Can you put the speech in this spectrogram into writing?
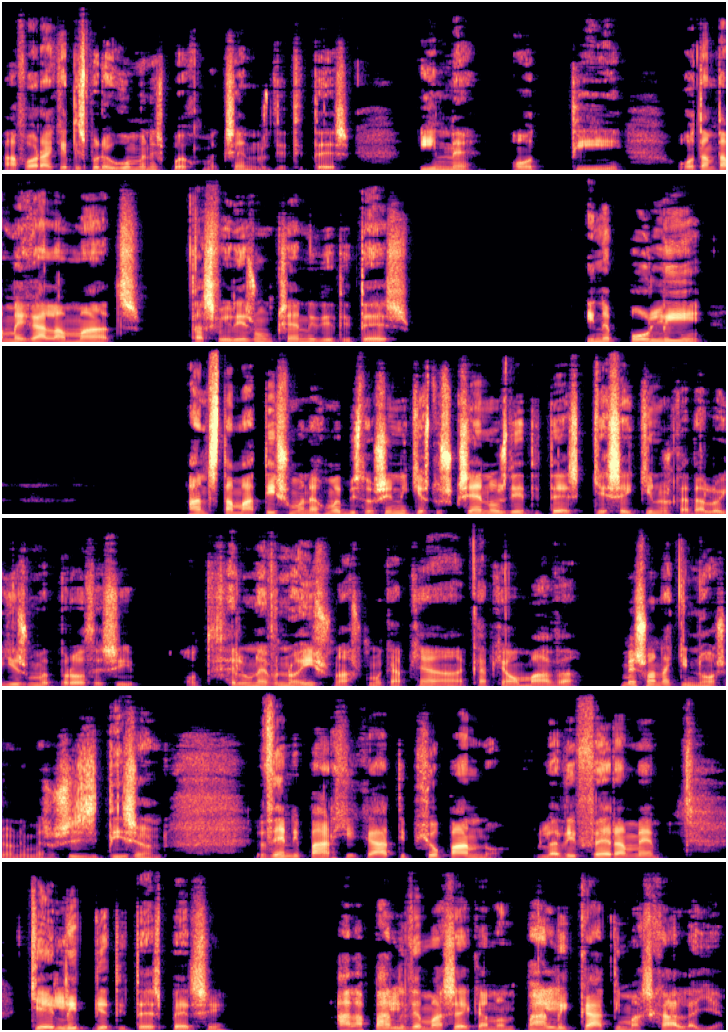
αφορά και τις προηγούμενες που έχουμε ξένους διαιτητές, είναι ότι όταν τα μεγάλα μάτς τα σφυρίζουν ξένοι διαιτητές, είναι πολύ... Αν σταματήσουμε να έχουμε εμπιστοσύνη και στους ξένους διαιτητές και σε εκείνους καταλογίζουμε πρόθεση ότι θέλουν να ευνοήσουν ας πούμε κάποια, κάποια ομάδα, μέσω ανακοινώσεων ή μέσω συζητήσεων, δεν υπάρχει κάτι πιο πάνω. Δηλαδή φέραμε και elite διαιτητές πέρσι, αλλά πάλι δεν μας έκαναν, πάλι κάτι μας χάλαγε.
